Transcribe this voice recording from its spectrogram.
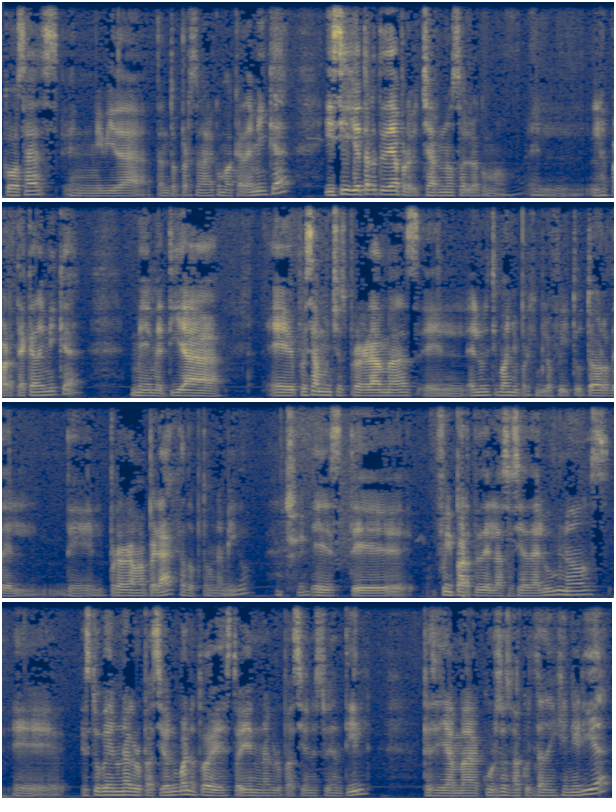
cosas en mi vida, tanto personal como académica. Y sí, yo traté de aprovechar no solo como el, la parte académica, me metía eh, pues a muchos programas. El, el, último año, por ejemplo, fui tutor del, del programa PERAJ, Adopta un Amigo. Sí. Este, fui parte de la sociedad de alumnos. Eh, estuve en una agrupación, bueno, todavía estoy en una agrupación estudiantil que se llama Cursos Facultad de Ingeniería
